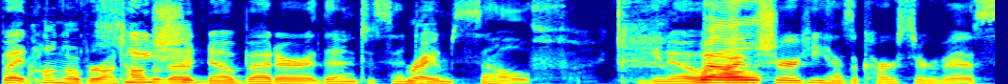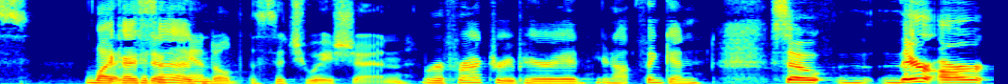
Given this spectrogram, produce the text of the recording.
but hung over on top of it. should it know better than to send Right. himself. You know, Well- I'm sure he has a car service like that i could have said handled the situation. refractory period you're not thinking so there are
